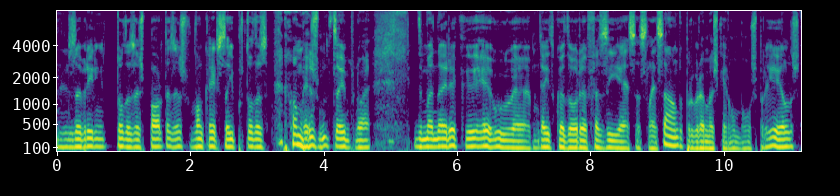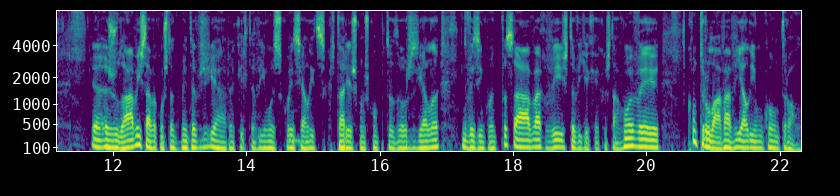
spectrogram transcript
lhes abrirem todas as portas, eles vão querer sair por todas ao mesmo tempo, não é? De maneira que a educadora fazia essa seleção de programas que eram bons para eles, eh, ajudava e estava constantemente a vigiar. Aquilo havia uma sequência ali de secretárias com os computadores e ela de vez em quando passava a revista, via o que é que estavam a ver, controlava, havia ali um controle.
